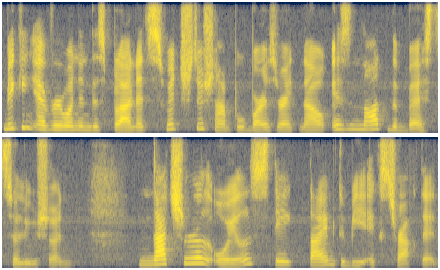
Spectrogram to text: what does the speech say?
making everyone in this planet switch to shampoo bars right now is not the best solution. Natural oils take time to be extracted,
